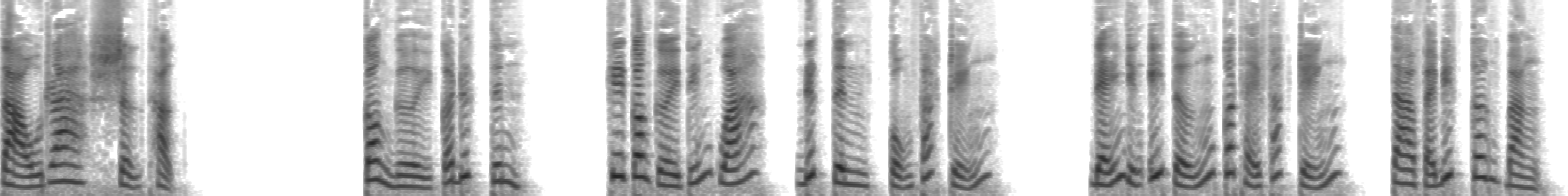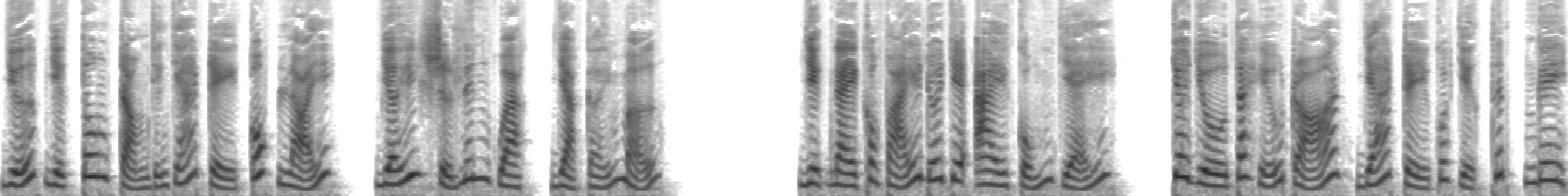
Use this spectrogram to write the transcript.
Tạo ra sự thật Con người có đức tin. Khi con người tiến hóa, đức tin cũng phát triển. Để những ý tưởng có thể phát triển, ta phải biết cân bằng giữa việc tôn trọng những giá trị cốt lõi với sự linh hoạt và cởi mở. Việc này không phải đối với ai cũng dễ. Cho dù ta hiểu rõ giá trị của việc thích nghi,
